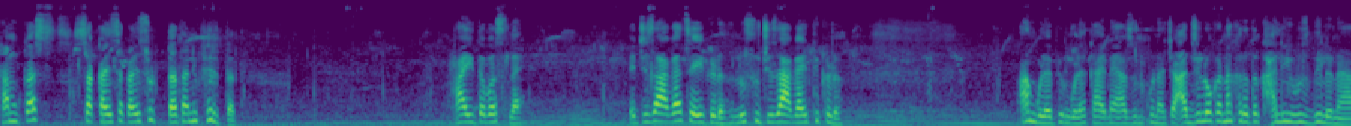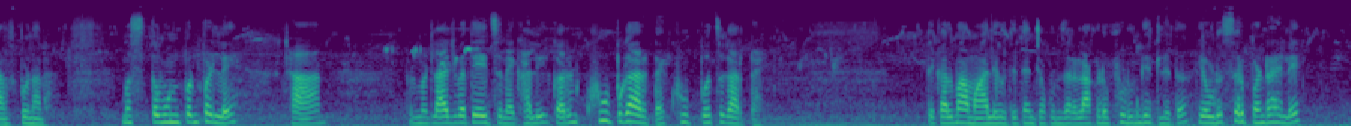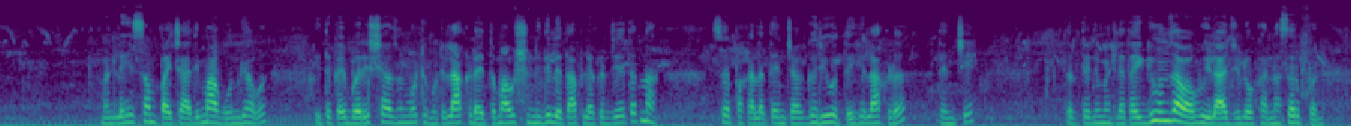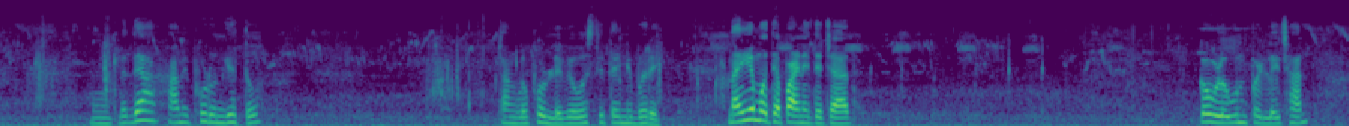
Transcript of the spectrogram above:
हमखास सकाळी सकाळी सुटतात आणि फिरतात. हा इथं बसलाय. याची जागाच आहे इकडं. लुसूची जागा आहे तिकडं. आंघोळ्या पिंगुळ्या काय नाही अजून कुणाच्या. आजी लोकांना खरं तर खाली यूज दिलं नाही आज कुणाला. मस्त ऊन पण पडले छान. पण म्हटलं अजिबात यायचं नाही खाली. कारण खूप गारट आहे. खूपच गारट आहे. ते काल मामा आले होते त्यांच्याकडून जरा लाकडं फोडून घेतले तर. एवढंच सरपण राहिले. म्हणलं हे संपायच्या आधी मागून घ्यावं. इथं काही बरेचसे अजून मोठे मोठे लाकडं आहेत तर मावशीने दिलेत आपल्याकडे जे येतात ना स्वयंपाकाला त्यांच्या घरी होते हे लाकडं त्यांचे. तर त्यांनी म्हटलं ताई घेऊन जावा होईल आजी लोकांना सरपण मग म्हटलं द्या आम्ही फोडून घेतो. चांगलं फोडले व्यवस्थित त्यांनी बरे नाही आहे त्या पाणी त्याच्यात. कवळं ऊन पडलंय छान.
